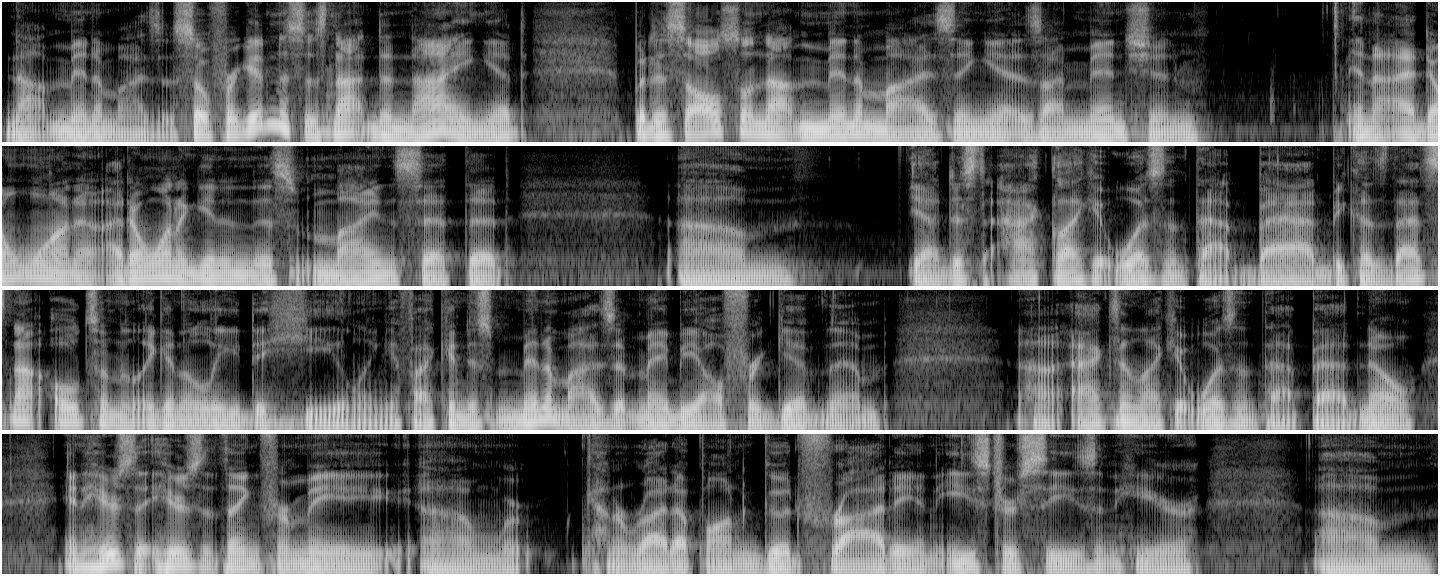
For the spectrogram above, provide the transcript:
not minimize it. So forgiveness is not denying it, but it's also not minimizing it as I mentioned. And I don't want to I don't want to get in this mindset that um yeah, just act like it wasn't that bad because that's not ultimately going to lead to healing. If I can just minimize it, maybe I'll forgive them. Uh, acting like it wasn't that bad. No, and here's the here's the thing for me. Um, we're kind of right up on Good Friday and Easter season here. Um,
